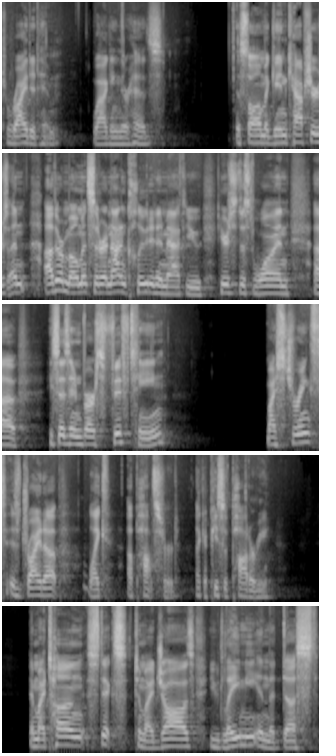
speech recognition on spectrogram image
derided him, wagging their heads. The psalm again captures an, other moments that are not included in Matthew. Here's just one. Uh, he says in verse 15, My strength is dried up like a potsherd, like a piece of pottery. And my tongue sticks to my jaws. You lay me in the dust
